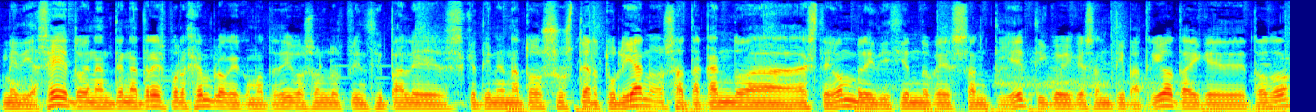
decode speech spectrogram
Mediaset o en Antena 3, por ejemplo, que como te digo son los principales que tienen a todos sus tertulianos atacando a este hombre y diciendo que es antiético y que es antipatriota y que de todo,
